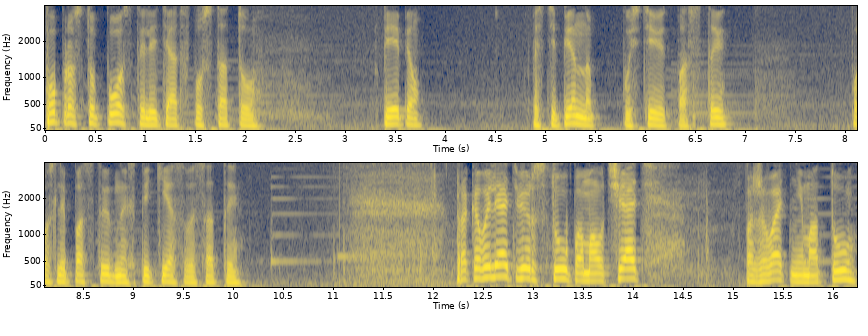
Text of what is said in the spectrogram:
Попросту посты летят в пустоту. Пепел. Постепенно пустеют посты после постыдных пике с высоты. Проковылять версту, помолчать, пожевать немоту.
